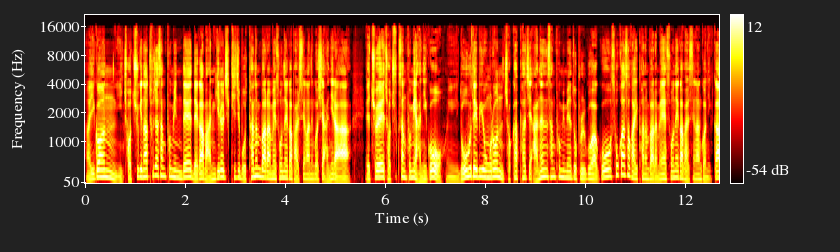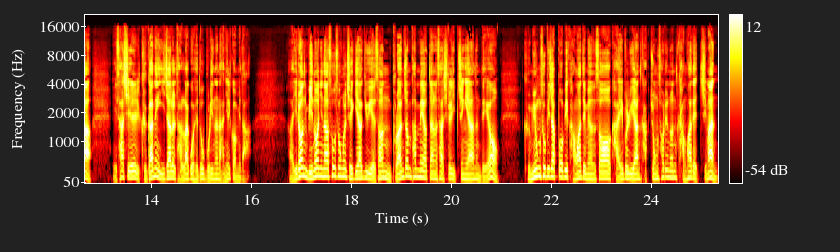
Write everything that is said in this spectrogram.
아, 이건 저축이나 투자 상품인데 내가 만기를 지키지 못하는 바람에 손해가 발생하는 것이 아니라 애초에 저축 상품이 아니고 노후 대비용으론 적합하지 않은 상품임에도 불구하고 속아서 가입하는 바람에 손해가 발생한 거니까 사실 그간의 이자를 달라고 해도 무리는 아닐 겁니다. 아, 이런 민원이나 소송을 제기하기 위해선 불안전 판매였다는 사실을 입증해야 하는데요. 금융소비자법이 강화되면서 가입을 위한 각종 서류는 강화됐지만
